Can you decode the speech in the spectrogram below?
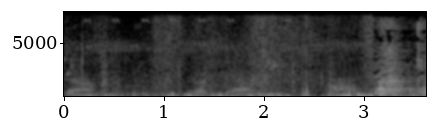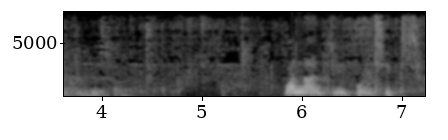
girl. Good girl. 193.6.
